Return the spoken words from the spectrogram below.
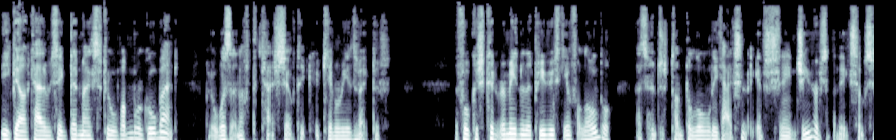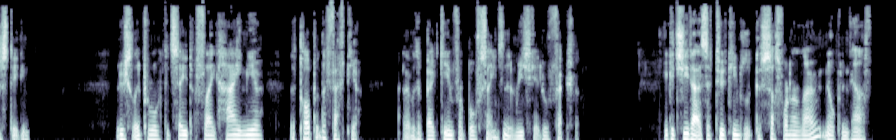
The EPL Academy side did manage to pull one more goal back, but it wasn't enough to catch Celtic, who came away as victors. The focus couldn't remain on the previous game for long, though, as it just turned to low league action against St Juniors at the Excelsior Stadium. The recently promoted side are flying high near the top of the fifth tier, and it was a big game for both sides in the rescheduled fixture. You could see that as the two teams looked to suss one another out in the opening half.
